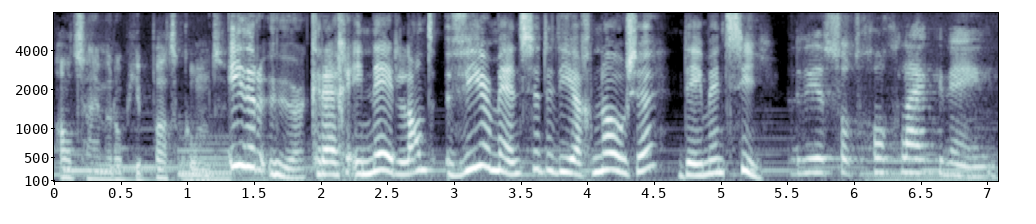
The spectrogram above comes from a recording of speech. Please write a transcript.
Alzheimer op je pad komt. Ieder uur krijgen in Nederland vier mensen de diagnose dementie. De wereld gewoon gelijk in één.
